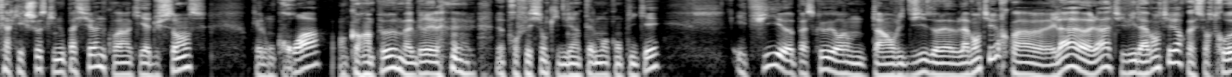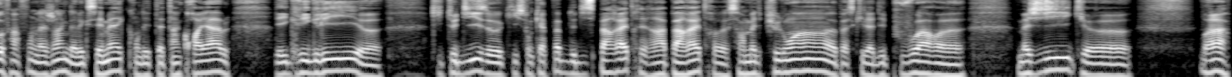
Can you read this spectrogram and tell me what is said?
Faire quelque chose qui nous passionne, quoi, qui a du sens, auquel on croit encore un peu, malgré la, profession qui devient tellement compliquée. Et puis euh, parce que tu as envie de vivre de la- l'aventure, quoi. Et là, euh, là, tu vis l'aventure, quoi. Se retrouver au fin fond de la jungle avec ces mecs qui ont des têtes incroyables, des gris-gris, euh, qui te disent euh, qu'ils sont capables de disparaître et réapparaître euh, 100 mètres plus loin euh, parce qu'il a des pouvoirs euh, magiques. Voilà,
